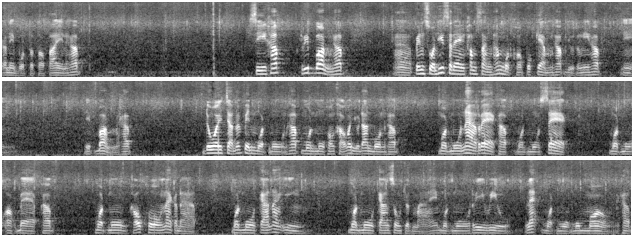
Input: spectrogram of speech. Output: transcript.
กันในบทต่อๆไปนะครับ 4ครับริบบอนครับเป็นส่วนที่แสดงคำสั่งทั้งหมดของโปรแกรมครับอยู่ตรงนี้ครับนี่ริบบอนนะครับ โดยจัดไว้เป็นหมวดหมู่ครับหมวดหมู่ของเขาก็อยู่ด้านบนครับ หมวดหมู่หน้าแรกครับ หมวดหมู่แทรก หมวดหมู่ออกแบบครับ หมวดหมู่เขาโครงหน้ากระดาษ หมวดหมู่การอ้างอิง หมวดหมู่การส่งจดหมาย หมวดหมู่รีวิว และหมวดหมู่มุมมองนะครับ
